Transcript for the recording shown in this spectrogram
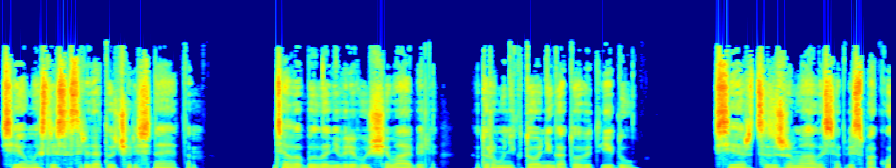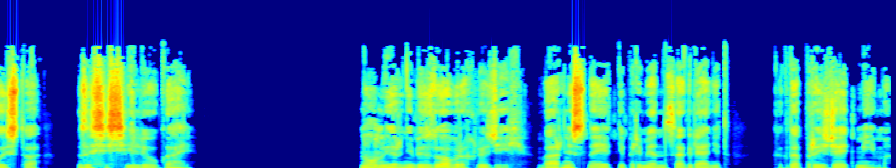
Все ее мысли сосредоточились на этом. Дело было не в ревущем Абеле, которому никто не готовит еду. Сердце сжималось от беспокойства за Сесилию Гай. «Ну, мир не без добрых людей. Барни Снейд непременно заглянет, когда проезжает мимо.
